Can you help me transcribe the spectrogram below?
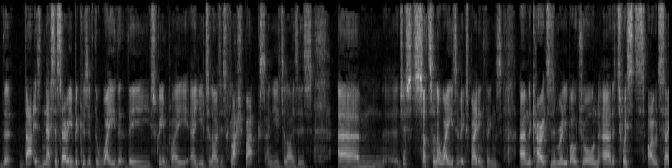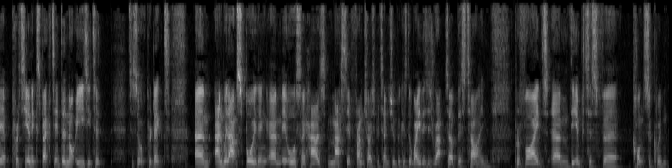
that that is necessary because of the way that the screenplay uh, utilizes flashbacks and utilizes um, just subtler ways of explaining things. Um, the characters are really well drawn. Uh, the twists, I would say, are pretty unexpected. They're not easy to to sort of predict. Um, and without spoiling, um, it also has massive franchise potential because the way this is wrapped up this time provides um, the impetus for consequent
